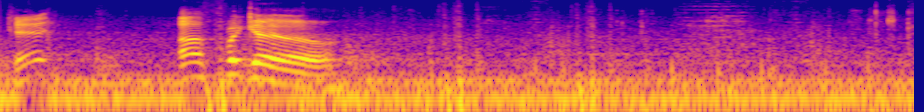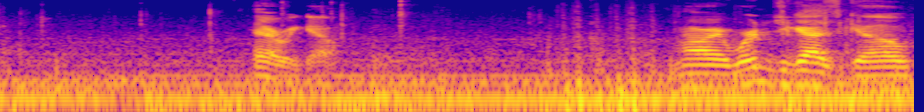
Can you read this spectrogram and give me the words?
Okay. Off we go. There we go. All right, where did you guys go?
